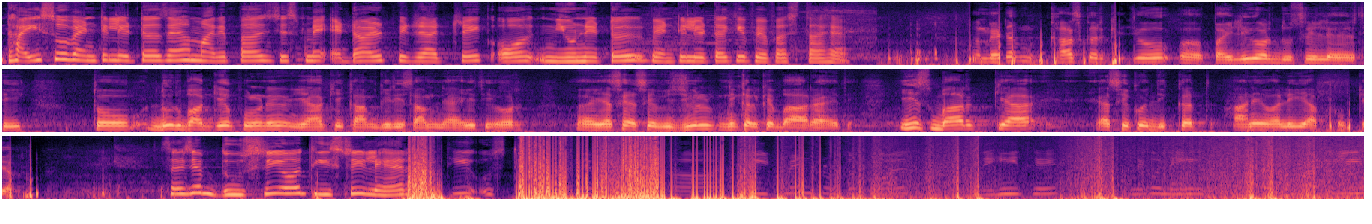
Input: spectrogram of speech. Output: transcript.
ढाई सौ वेंटिलेटर्स हैं हमारे पास, जिसमें एडल्ट पीडियाट्रिक और न्यूनेटल वेंटिलेटर की व्यवस्था है। मैडम, खास करके जो पहली और दूसरी लहर थी तो दुर्भाग्यपूर्ण यहाँ की कामगिरी सामने आई थी और ऐसे ऐसे विजुअल निकल के बाहर आए थे। इस बार क्या ऐसी कोई दिक्कत आने वाली है आपको? क्या सर, जब दूसरी और तीसरी लहर आई थी, उस टाइम ट्रीटमेंट प्रोटोकॉल नहीं थे। अपने को नहीं, हमारे लिए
